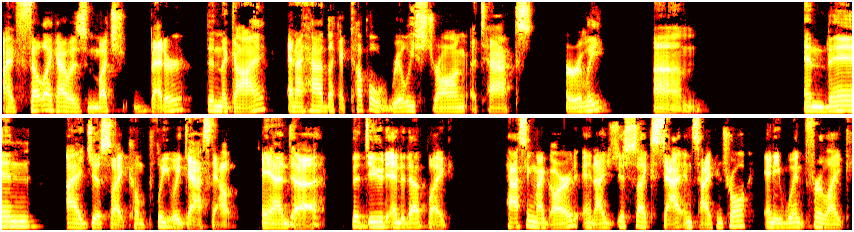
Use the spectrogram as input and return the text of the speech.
I felt like I was much better than the guy. And I had like a couple really strong attacks early. Um, and then I just like completely gassed out. And, uh, the dude ended up like passing my guard and I just like sat in side control and he went for like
